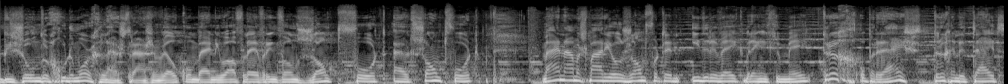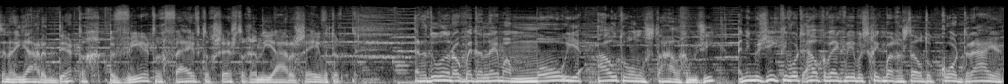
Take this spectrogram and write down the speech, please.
Een bijzonder goedemorgen luisteraars en welkom bij een nieuwe aflevering van Zandvoort uit Zandvoort. Mijn naam is Mario Zandvoort en iedere week breng ik u mee terug op reis. Terug in de tijd naar de jaren 30, 40, 50, 60 en de jaren 70. En dat doen we dan ook met alleen maar mooie oud-Hollandstalige muziek. En die muziek die wordt elke week weer beschikbaar gesteld door Kort Draaier.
